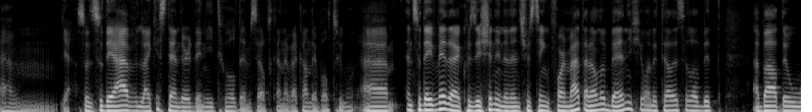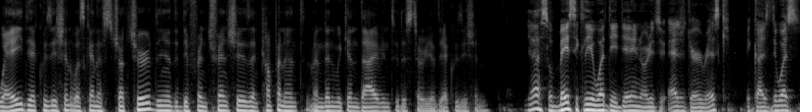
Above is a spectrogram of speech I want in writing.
Um, yeah, so so they have like a standard they need to hold themselves kind of accountable to. Um, and so they've made an acquisition in an interesting format. I don't know, Ben, if you want to tell us a little bit about the way the acquisition was kind of structured, you know, the different trenches and component, and then we can dive into the story of the acquisition. Yeah, so basically what they did in order to edge their risk, because there was,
